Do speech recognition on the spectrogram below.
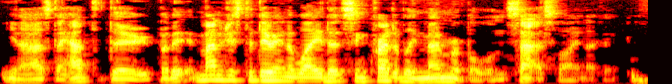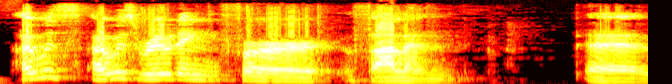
You know, as they had to do, but it manages to do it in a way that's incredibly memorable and satisfying. I think. I was I was rooting for Fallon, uh,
